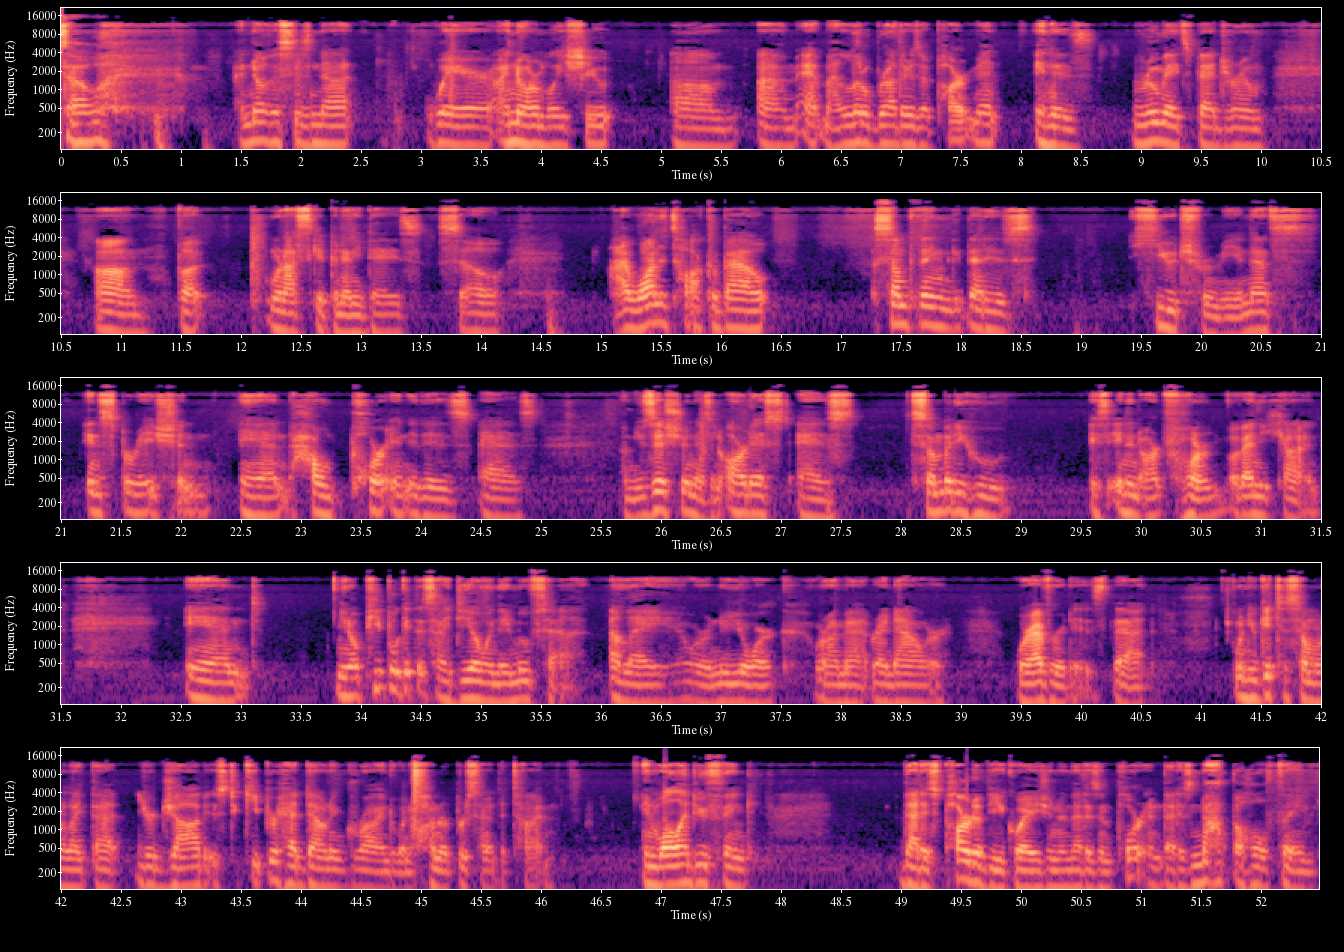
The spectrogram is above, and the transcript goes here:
So, I know this is not where I normally shoot. Um, I'm at my little brother's apartment in his roommate's bedroom, um, but we're not skipping any days. So, I want to talk about something that is huge for me, and that's inspiration and how important it is as a musician, as an artist, as somebody who is in an art form of any kind. And, you know, people get this idea when they move to LA or New York, where I'm at right now, or wherever it is, that when you get to somewhere like that, your job is to keep your head down and grind 100% of the time. And while I do think that is part of the equation and that is important, that is not the whole thing.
